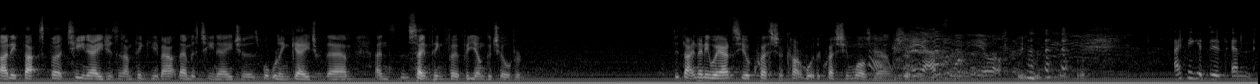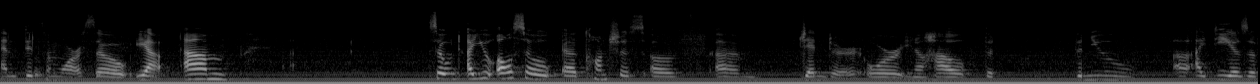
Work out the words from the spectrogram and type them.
And if that's for teenagers, and I'm thinking about them as teenagers, what will engage with them, and the same thing for, for younger children. Did that in any way answer your question? I can't remember what the question was now. Was yeah, absolutely. I think it did, and, and did some more. So yeah. Um, so are you also uh, conscious of um, gender, or you know how the the new uh, ideas of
